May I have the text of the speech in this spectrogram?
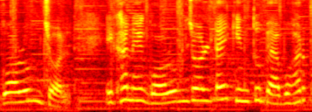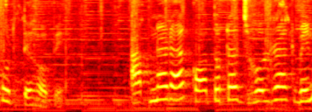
গরম জল। এখানে গরম জলটাই কিন্তু ব্যবহার করতে হবে। আপনারা কতটা ঝোল রাখবেন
